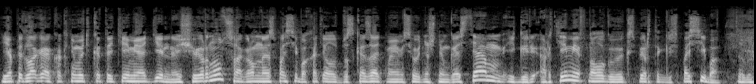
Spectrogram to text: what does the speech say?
Я предлагаю как-нибудь к этой теме отдельно еще вернуться. Огромное спасибо хотелось бы сказать моим сегодняшним гостям. Игорь Артемьев, налоговый эксперт. Игорь, спасибо. Добро.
